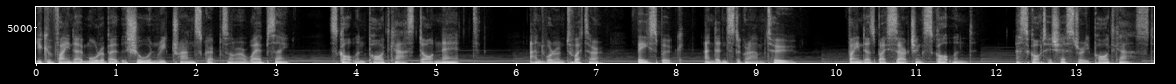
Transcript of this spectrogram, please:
You can find out more about the show and read transcripts on our website, scotlandpodcast.net. And we're on Twitter, Facebook, and Instagram too. Find us by searching Scotland, a Scottish history podcast.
